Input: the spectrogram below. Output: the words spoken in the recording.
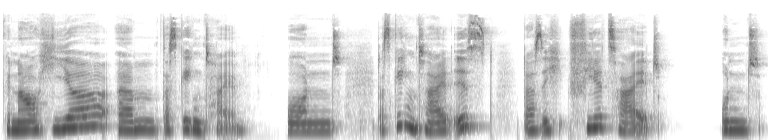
genau hier ähm, das Gegenteil? Und das Gegenteil ist, dass ich viel Zeit und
